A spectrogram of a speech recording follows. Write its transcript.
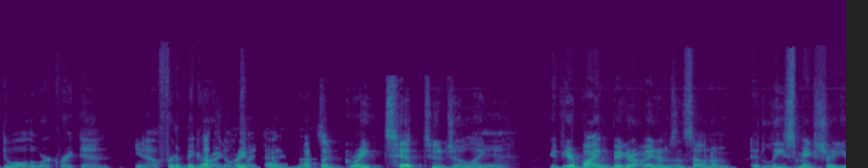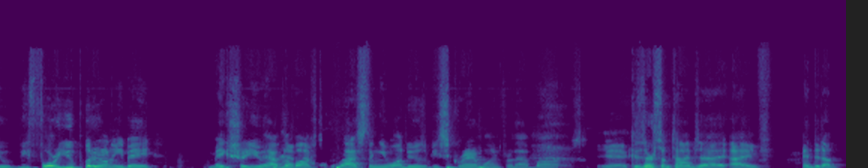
do all the work right then, you know, for the bigger That's items like point. That's a great tip too, Joe. Like. Yeah. if you're buying bigger items and selling them, at least make sure you before you put it on eBay, make sure you have the Have box. The last thing you want to do is be scrambling for that box. Yeah, because there's sometimes I, I've ended up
